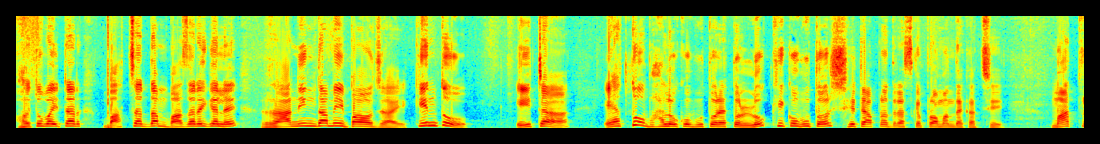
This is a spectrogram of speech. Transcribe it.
হয়তোবা এটার বাচ্চার দাম বাজারে গেলে রানিং দামেই পাওয়া যায়। কিন্তু এটা এত ভালো কবুতর, এত লক্ষ্মী কবুতর, সেটা আপনাদের আজকে প্রমাণ দেখাচ্ছি। মাত্র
